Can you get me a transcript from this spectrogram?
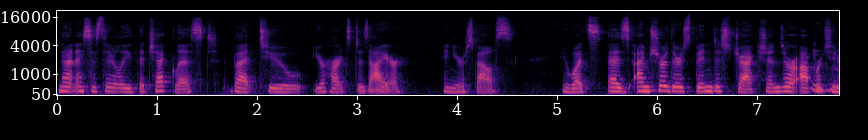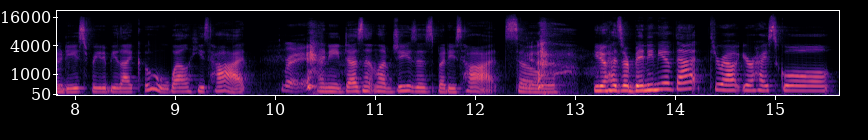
not necessarily the checklist, but to your heart's desire in your spouse? And what's as I'm sure there's been distractions or opportunities for you to be like, "Oh, well, he's hot Right. and he doesn't love Jesus, but he's hot." So, Yeah. you know, has there been any of that throughout your high school,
